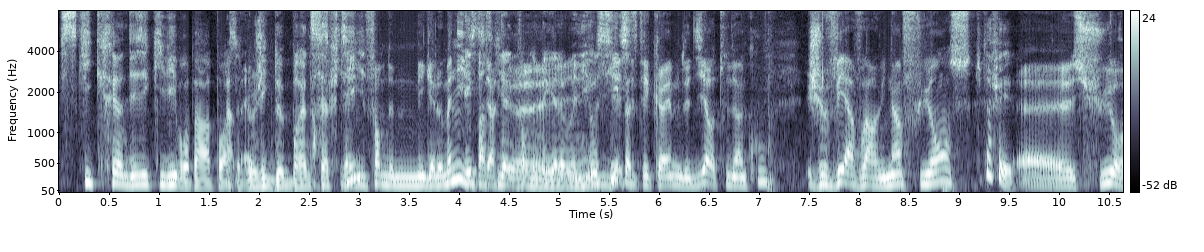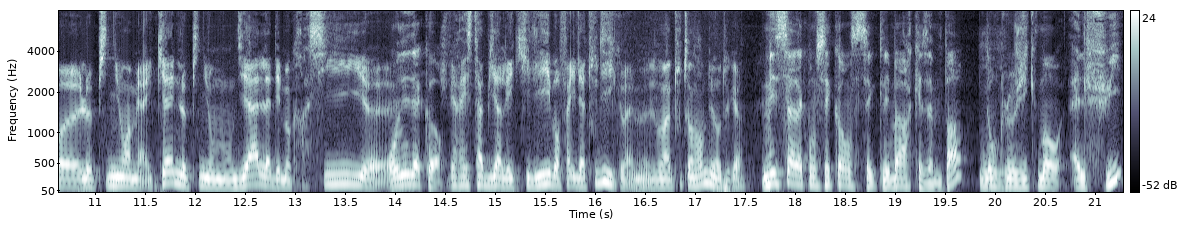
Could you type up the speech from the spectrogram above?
Ce qui crée un déséquilibre par rapport à Ah cette bah, logique de brand Parce qu'il y a une safety. forme de mégalomanie. Et parce qu'il y a une forme de mégalomanie aussi, C'était quand même de dire tout d'un coup, je vais avoir une influence Tout à fait. euh, sur euh, l'opinion américaine, l'opinion mondiale, la démocratie. euh, On est d'accord. je vais rétablir l'équilibre. Enfin, il a tout dit quand même. On a tout entendu en tout cas. Mais ça, la conséquence, c'est que les marques, elles aiment pas. Donc, logiquement, elles fuient.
